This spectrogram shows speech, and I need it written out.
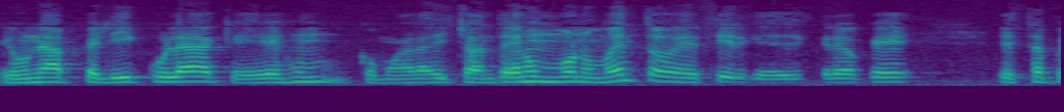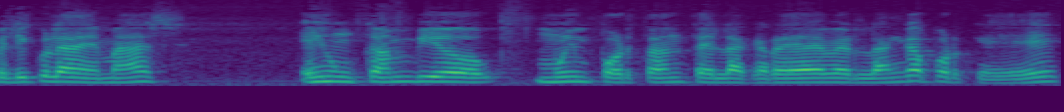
una película que es, un, como ha dicho antes, es un monumento, es decir, que creo que esta película además es un cambio muy importante en la carrera de Berlanga porque es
